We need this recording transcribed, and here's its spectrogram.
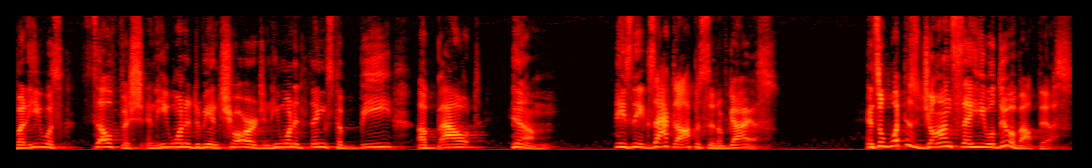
but he was selfish and he wanted to be in charge and he wanted things to be about him. He's the exact opposite of Gaius. And so, what does John say he will do about this?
